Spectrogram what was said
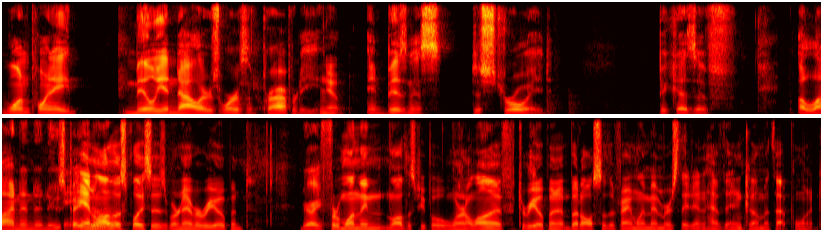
1.8 million dollars worth of property Yep. and business destroyed because of a line in a newspaper. And a lot of those places were never reopened. right? For one thing, a lot of those people weren't alive to reopen it, but also their family members, they didn't have the income at that point,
